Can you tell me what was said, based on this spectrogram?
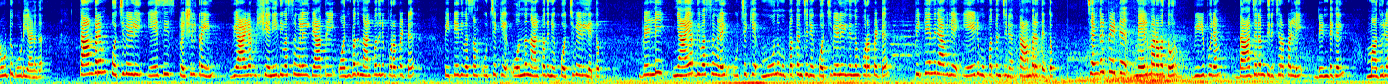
റൂട്ട് കൂടിയാണിത്. Tambaram Kochuveli A C special train വ്യാഴം ശനി ദിവസങ്ങളിൽ രാത്രി ഒൻപത് നാൽപ്പതിന് പുറപ്പെട്ട് പിറ്റേ ദിവസം ഉച്ചയ്ക്ക് ഒന്ന് നാൽപ്പതിന് കൊച്ചുവേളിയിലെത്തും. വെള്ളി ഞായർ ദിവസങ്ങളിൽ ഉച്ചയ്ക്ക് മൂന്ന് മുപ്പത്തഞ്ചിന് കൊച്ചുവേളിയിൽ നിന്നും പുറപ്പെട്ട് പിറ്റേന്ന് രാവിലെ ഏഴ് മുപ്പത്തഞ്ചിന് താമ്പരത്തെത്തും. ചെങ്കൽപ്പേട്ട് മേൽമറവത്തൂർ വിഴുപുരം ദാചലം തിരുച്ചിറപ്പള്ളി ഡിണ്ടുകൽ മധുര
